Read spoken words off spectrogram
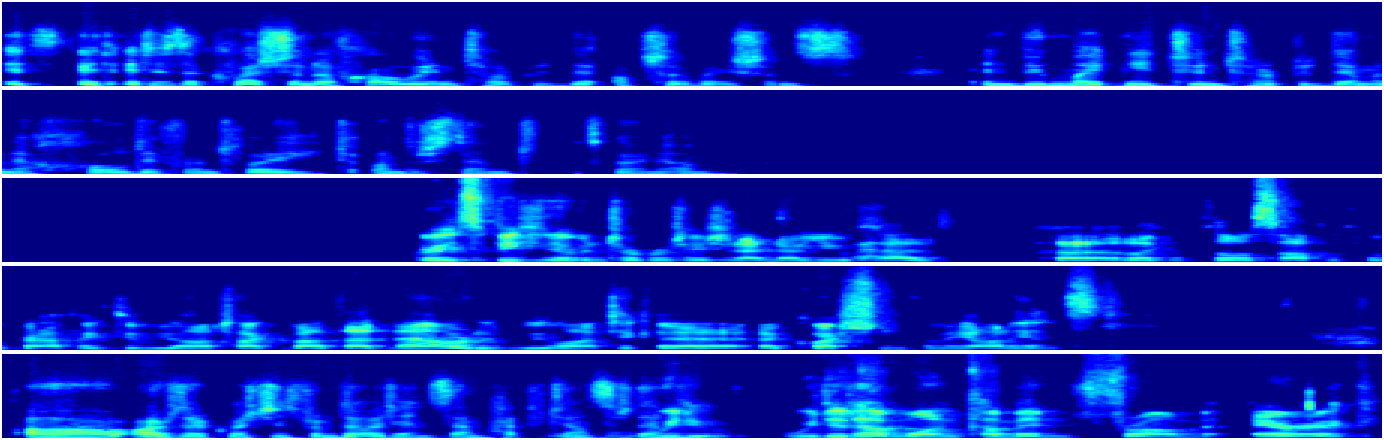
it's, it, it is a question of how we interpret the observations. And we might need to interpret them in a whole different way to understand what's going on. Great. Speaking of interpretation, I know you had uh, like a philosophical graphic. Do we want to talk about that now, or do we want to take a, a question from the audience? Uh, are there questions from the audience? I'm happy to answer them. We do, we did have one come in from Eric,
